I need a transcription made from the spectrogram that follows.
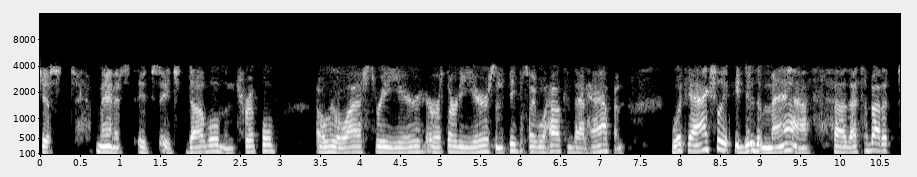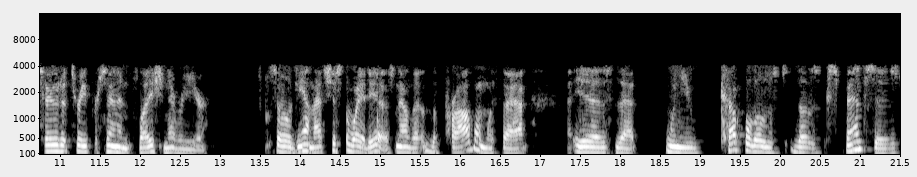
just man, it's it's it's doubled and tripled over the last three years or 30 years. And people say, well, how can that happen? Look, actually, if you do the math, uh, that's about a two to three percent inflation every year. So again, that's just the way it is. Now, the the problem with that is that when you couple those those expenses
